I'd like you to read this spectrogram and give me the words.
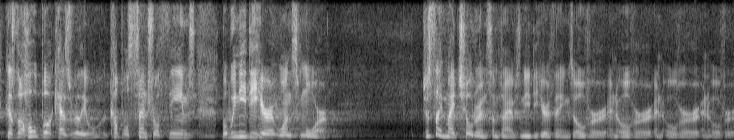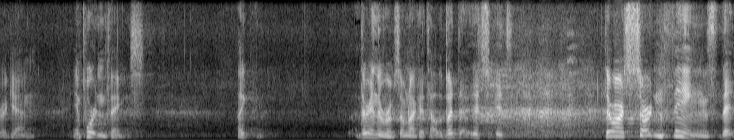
because the whole book has really a couple central themes, but we need to hear it once more. Just like my children sometimes need to hear things over and over and over and over again. Important things. Like, they're in the room, so I'm not going to tell them, but it's, it's, there are certain things that,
